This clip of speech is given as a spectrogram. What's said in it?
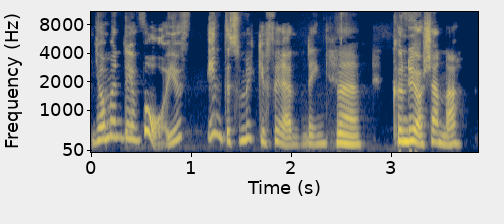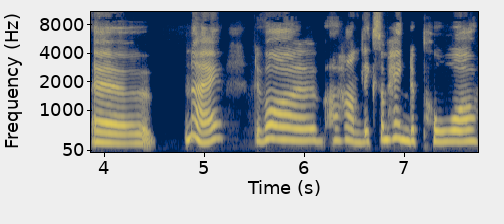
Ja men det var ju inte så mycket förändring. Nej. kunde jag känna. Eh, nej, det var, han liksom hängde på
